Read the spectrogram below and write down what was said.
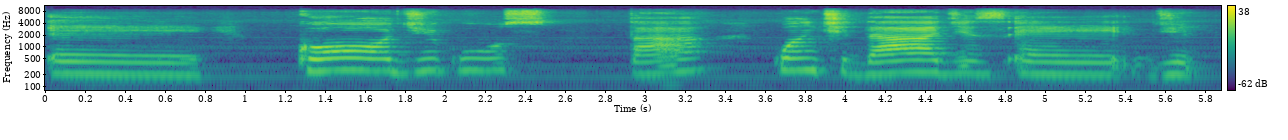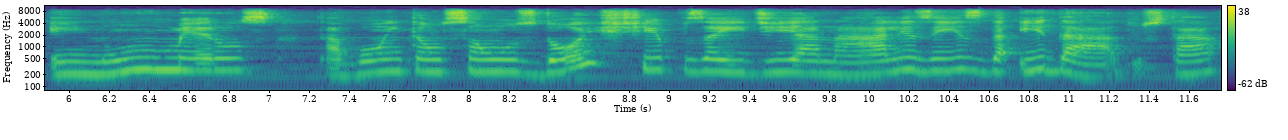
É, códigos, tá? Quantidades é, de, em números, tá bom? Então são os dois tipos aí de análise e dados, tá?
